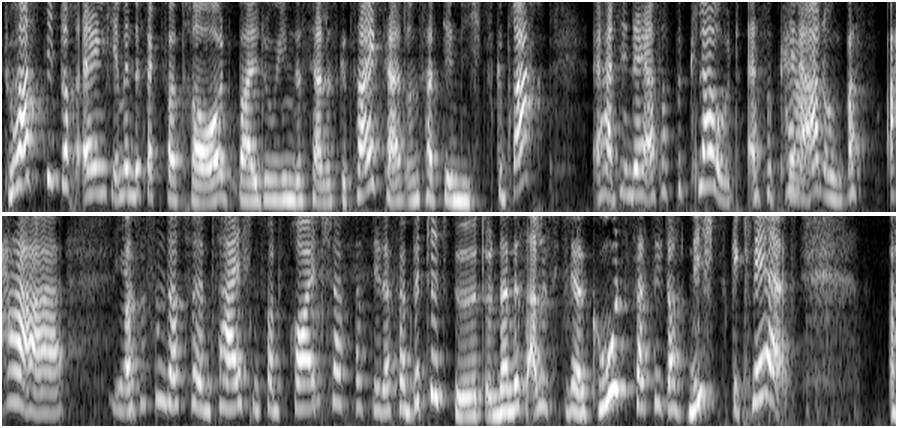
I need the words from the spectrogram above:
du hast ihm doch eigentlich im Endeffekt vertraut, weil du ihm das ja alles gezeigt hast und es hat dir nichts gebracht. Er hat ihn da einfach beklaut. Also keine ja. Ahnung, was, ah, ja. was ist denn das für ein Zeichen von Freundschaft, was dir da vermittelt wird? Und dann ist alles wieder gut. Es hat sich doch nichts geklärt. Oh,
